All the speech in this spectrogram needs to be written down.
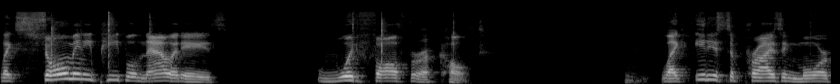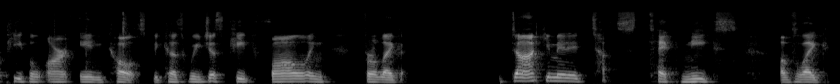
like so many people nowadays would fall for a cult. Hmm. Like it is surprising more people aren't in cults because we just keep falling for like documented t- techniques of like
